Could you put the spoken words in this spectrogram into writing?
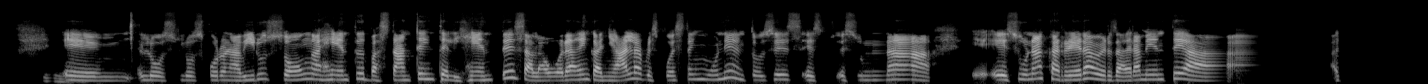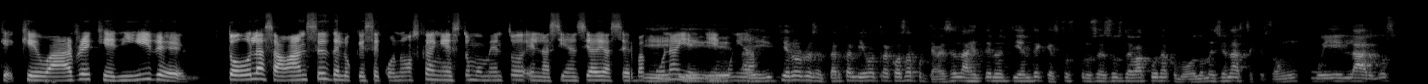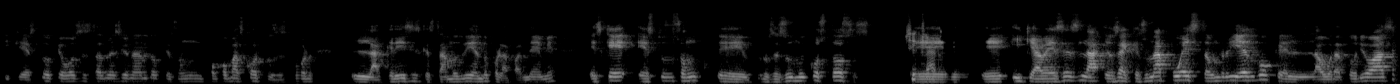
Em, los, los, coronavirus son agentes bastante inteligentes a la hora de engañar la respuesta inmune, entonces es, es una, e, es una carrera verdaderamente a, que, que, va a requerir eh, todos los avances de lo que se conozca en este momento en la ciencia de hacer vacuna y, y, inmunidad. Ahí quiero resaltar también otra cosa, porque a veces la gente no entiende que estos procesos de vacuna, como vos lo mencionaste, que son muy largos y que esto que vos estás mencionando, que son un poco más cortos, es por la crisis que estamos viviendo, por la pandemia, es que estos son eh, procesos muy costosos. Sí, claro. Eh, eh, y que a veces, la, o sea, que es una apuesta, un riesgo que el laboratorio hace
